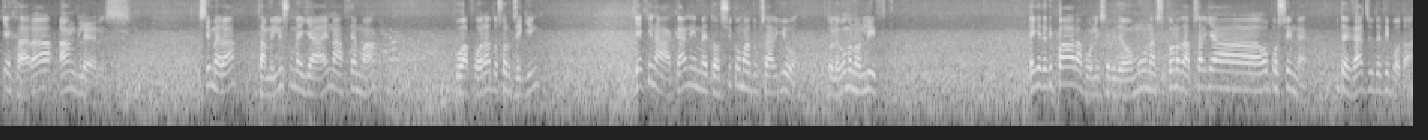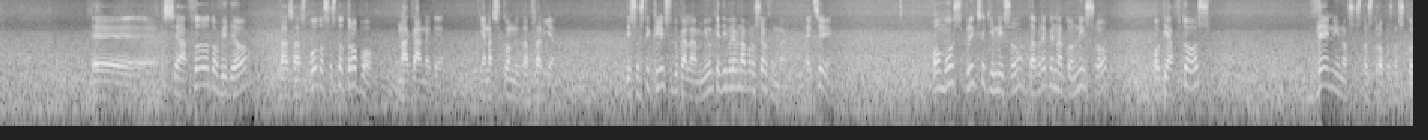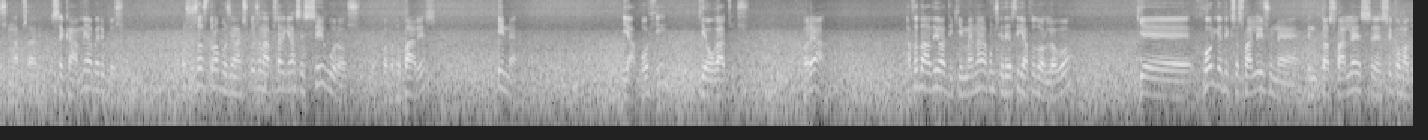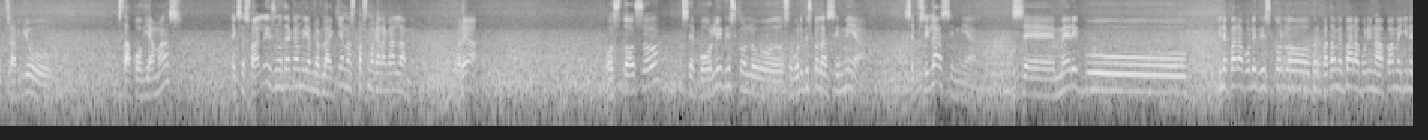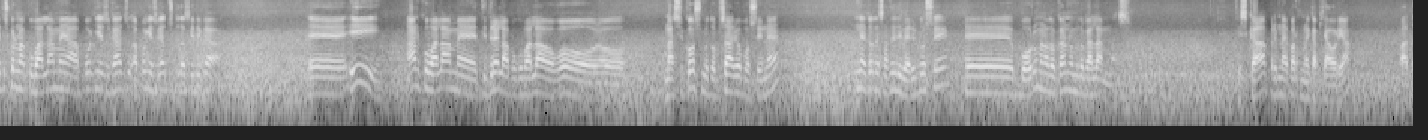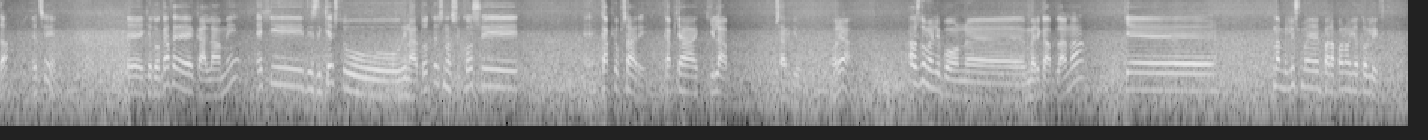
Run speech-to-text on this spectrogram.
Γεια και χαρά Anglers. Σήμερα θα μιλήσουμε για ένα θέμα που αφορά το short jigging και έχει να κάνει με το σήκωμα του ψαριού, το λεγόμενο lift. Έχετε δει πάρα πολύ σε βίντεο μου να σηκώνω τα ψάρια όπως είναι, ούτε γάτζι ούτε τίποτα. Ε, σε αυτό το βίντεο θα σας πω το σωστό τρόπο να κάνετε για να σηκώνετε τα ψάρια τη σωστή κλίση του καλαμιού και τι πρέπει να προσέχουμε. Έτσι. Όμως πριν ξεκινήσω θα πρέπει να τονίσω ότι αυτός δεν είναι ο σωστός τρόπος να σηκώσει ένα ψάρι. Σε καμία περίπτωση. Ο σωστός τρόπος για να σηκώσει ένα ψάρι και να είσαι σίγουρος ότι θα το πάρεις είναι η απόχη και ο γάτζος. Ωραία. Αυτά τα δύο αντικείμενα έχουν σχεδιαστεί για αυτό τον λόγο και χώρια ότι εξασφαλίζουν το ασφαλές ε, σήκωμα του ψαριού στα πόδια μας εξασφαλίζουν ότι θα κάνουμε για μια βλακία να σπάσουμε κανένα καλάμι. Ωραία. Ωστόσο, σε πολύ, δύσκολο, σε πολύ δύσκολα σημεία, σε ψηλά σημεία, σε μέρη που είναι πάρα πολύ δύσκολο, περπατάμε πάρα πολύ να πάμε και είναι δύσκολο να κουβαλάμε απόγειες γάτζους, απόγειες γάτζους και τα σχετικά. Ε, ή αν κουβαλάμε την τρέλα που κουβαλάω εγώ να σηκώσουμε το ψάρι όπως είναι, ναι, τότε σε αυτή την περίπτωση ε, μπορούμε να το κάνουμε με το καλάμι μας. Φυσικά πρέπει να υπάρχουν κάποια όρια, πάντα, έτσι. Ε, και το κάθε καλάμι έχει τις δικές του δυνατότητες να σηκώσει ε, κάποιο ψάρι, κάποια κιλά ψαριού. Ωραία. Ας δούμε λοιπόν ε, μερικά πλάνα και να μιλήσουμε παραπάνω για το lift.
